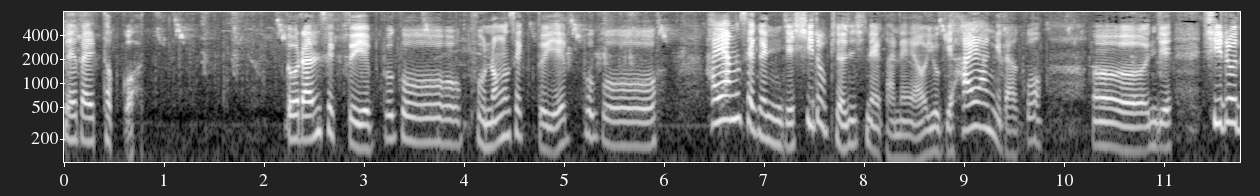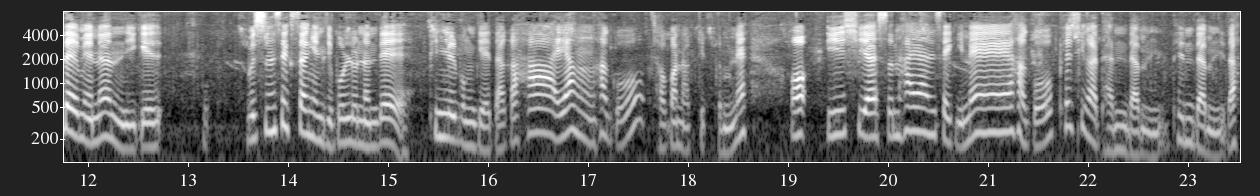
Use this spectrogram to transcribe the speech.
매발톱꽃. 노란색도 예쁘고 분홍색도 예쁘고 하양색은 이제 시루 변신해 가네요. 여기 하양이라고 어 이제 시루 되면은 이게 무슨 색상인지 모르는데 비닐봉지에다가 하양하고 적어놨기 때문에 어, 이 씨앗은 하얀색이네 하고 표시가 된답, 된답니다.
